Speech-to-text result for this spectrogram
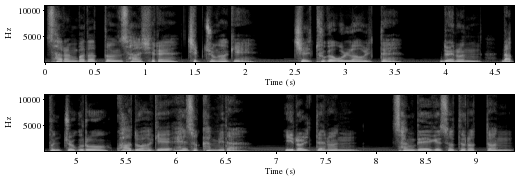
사랑받았던 사실에 집중하기. 질투가 올라올 때 뇌는 나쁜 쪽으로 과도하게 해석합니다. 이럴 때는 상대에게서 들었던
